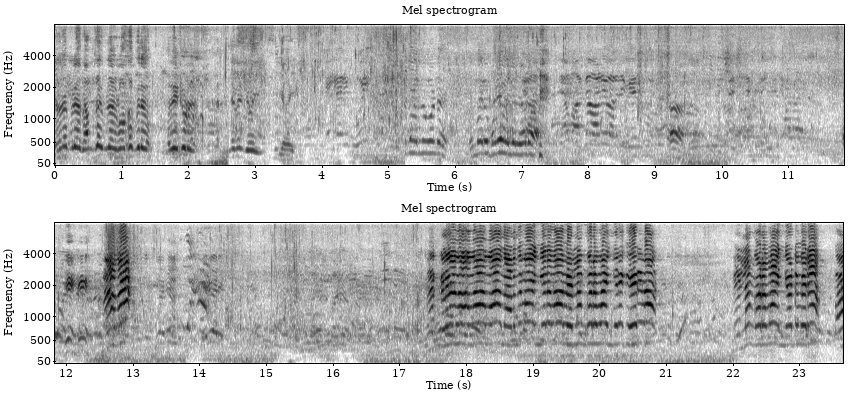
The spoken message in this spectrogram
എവനപ്പിലോ തംസപ്പിലോ ക്ലോസപ്പിലോ അത് ഇട്ട് കൊടുക്കും എന്നിട്ട് ജോയി. ജോയി കൊണ്ട് എന്തൊരു ഭയമല്ലേ കേട്ടോ മക്കളെ വാ വാ വാ നടന്നു വാ ഇങ്ങനെ വാ വെള്ളം കുറവാ ഇങ്ങനെ കേറി വാ വെള്ളം കുറവാ ഇങ്ങോട്ട് വരാം വാ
